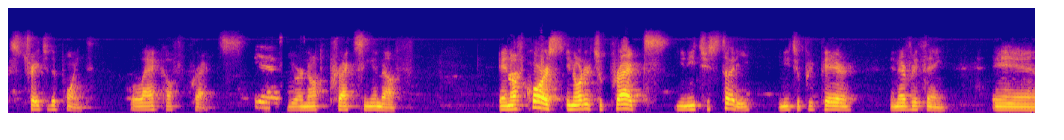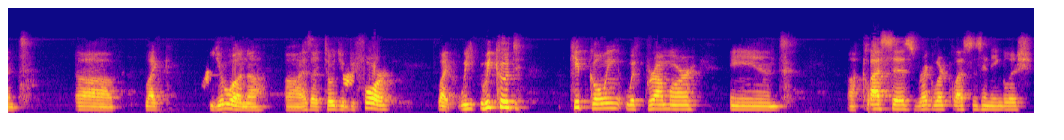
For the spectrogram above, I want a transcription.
straight to the point lack of practice. yes You're not practicing enough. And of course, in order to practice, you need to study, you need to prepare and everything. And uh, like you, Anna, uh, as I told you before, like we, we could keep going with grammar and uh, classes, regular classes in English.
